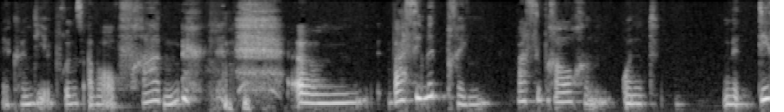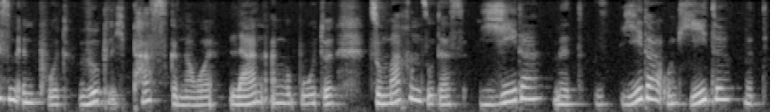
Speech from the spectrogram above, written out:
Wir können die übrigens aber auch fragen, ähm, was sie mitbringen, was sie brauchen und mit diesem Input wirklich passgenaue Lernangebote zu machen, so dass jeder mit jeder und jede mit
